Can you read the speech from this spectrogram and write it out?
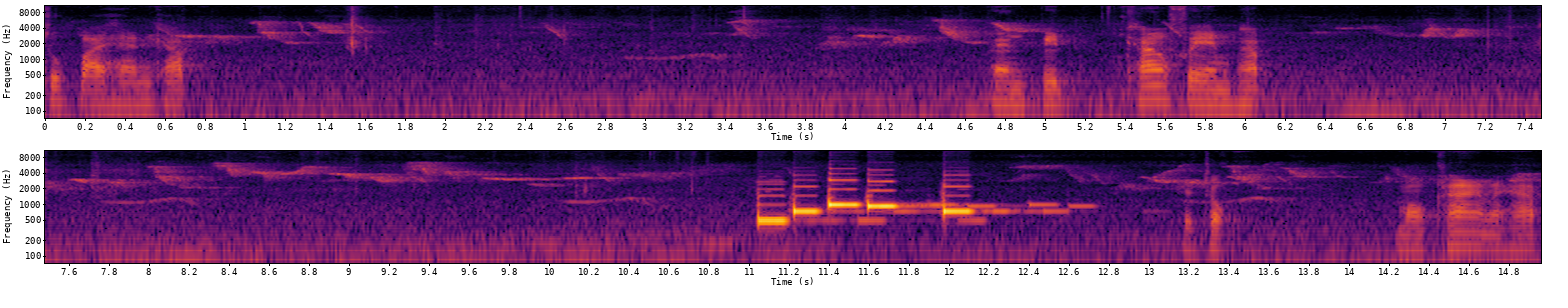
จุกปลายแฮนด์ครับ แผ่นปิดข้างเฟรมครับกระจกมองข้างนะครับ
